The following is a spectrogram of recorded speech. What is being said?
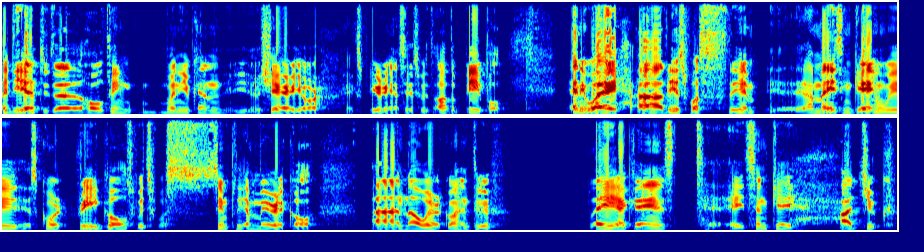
idea to the whole thing when you can share your experiences with other people. Anyway, uh, this was the amazing game. We scored three goals, which was simply a miracle. And now we're going to play against HNK Hajduk.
